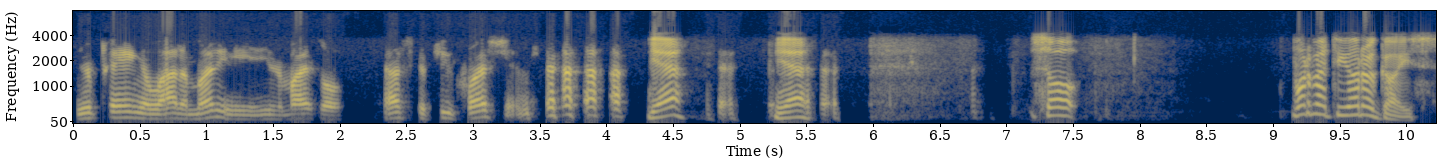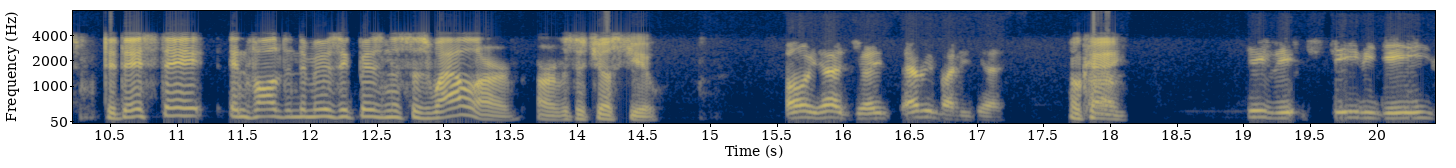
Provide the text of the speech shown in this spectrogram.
you're paying a lot of money. You might as well ask a few questions. Yeah, yeah. So, what about the other guys? Did they stay involved in the music business as well, or or was it just you? oh yeah, Jay, everybody did. Okay, Um, Stevie, Stevie D's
